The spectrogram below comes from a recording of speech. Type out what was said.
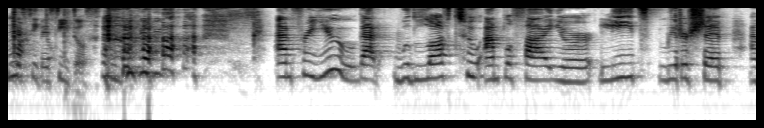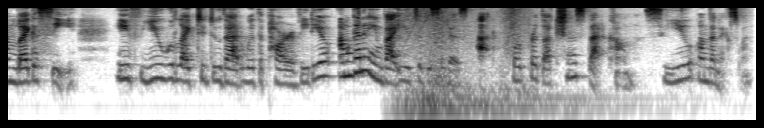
Un besito. Besitos. and for you that would love to amplify your leads, leadership, and legacy, if you would like to do that with the power of video, I'm going to invite you to visit us at forproductions.com. See you on the next one.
